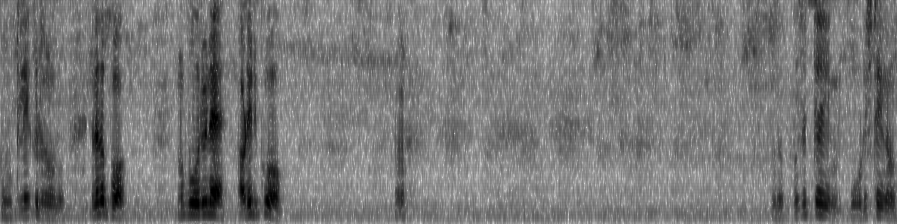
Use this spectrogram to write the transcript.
കൂട്ടിലേക്ക് ഇടണുള്ളൂ. അല്ല ദിപ്പോ ഇന്ന് പോരൂലേ? അവിടെ ഇരിക്കുവോ? ദിപ്പു സെറ്റായി കൂടി ഇഷ്ടേക്കണം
